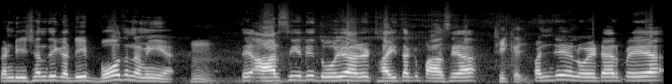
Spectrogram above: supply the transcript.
ਕੰਡੀਸ਼ਨ ਦੀ ਗੱਡੀ ਬਹੁਤ ਨਵੀਂ ਹੈ ਹੂੰ। ਤੇ ਆਰਸੀ ਦੀ 2028 ਤੱਕ ਪਾਸ ਆ। ਠੀਕ ਹੈ ਜੀ। ਪੰਜੇ ਲੋਏ ਟਾਇਰ ਪਏ ਆ।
